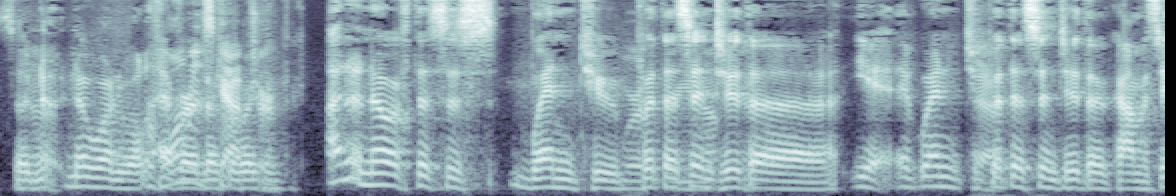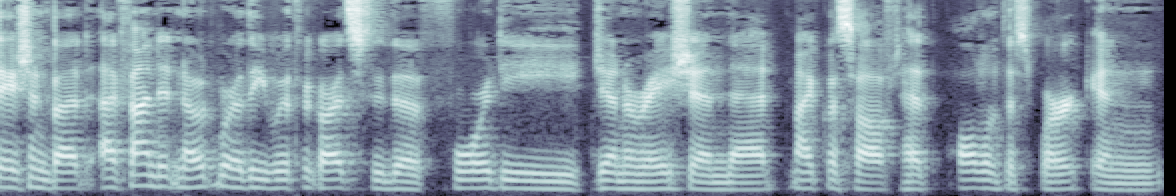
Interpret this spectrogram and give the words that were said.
So no, no one will ever look capture. away from. I don't know if this is when to Worth put this into up, the yeah when to yeah. put this into the conversation, but I find it noteworthy with regards to the 4D generation that Microsoft had all of this work and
